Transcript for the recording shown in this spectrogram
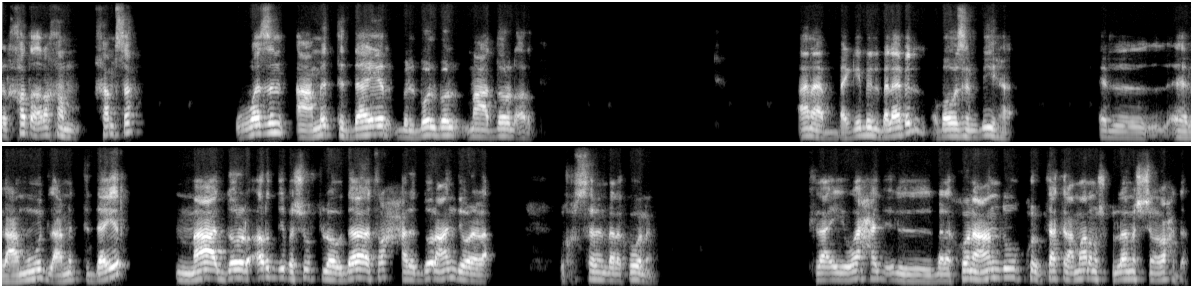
الخطأ رقم خمسة. وزن أعمدة الداير بالبلبل مع الدور الأرضي. أنا بجيب البلابل وبوزن بيها ال- العمود لأعمدة الداير مع الدور الأرضي بشوف لو ده اترحل الدور عندي ولا لأ. وخصوصا البلكونة. تلاقي واحد البلكونة عنده بتاعت العمارة مش كلها ماشية واحدة.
